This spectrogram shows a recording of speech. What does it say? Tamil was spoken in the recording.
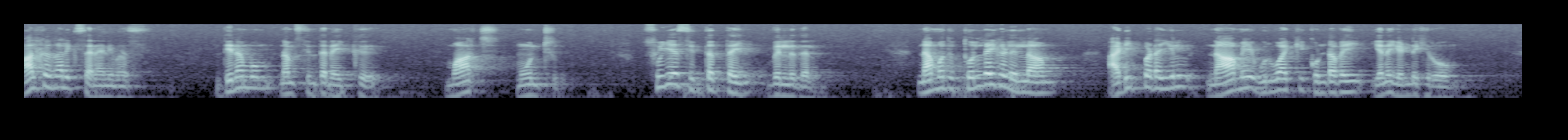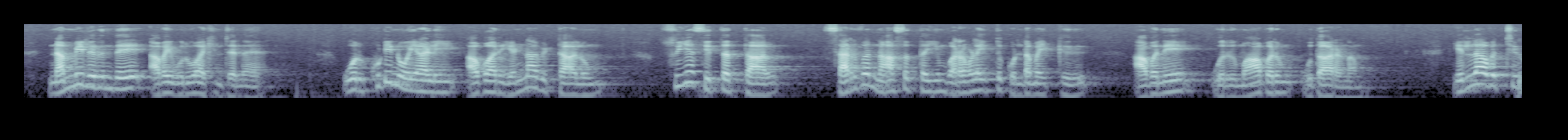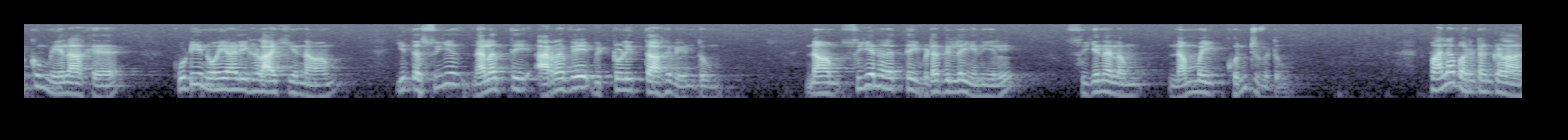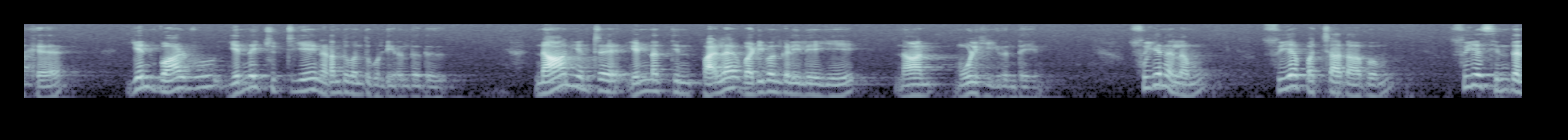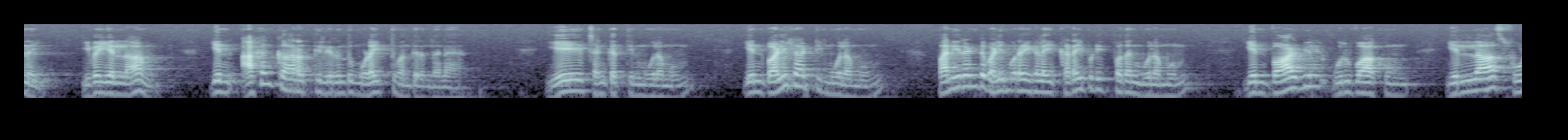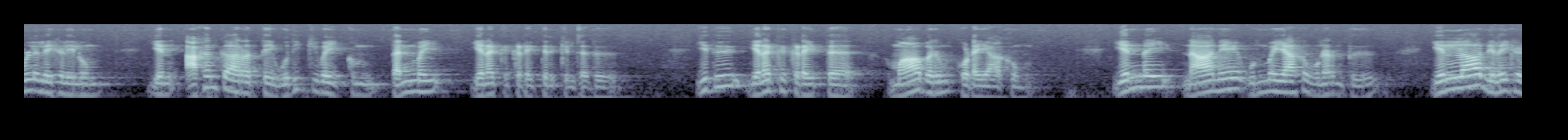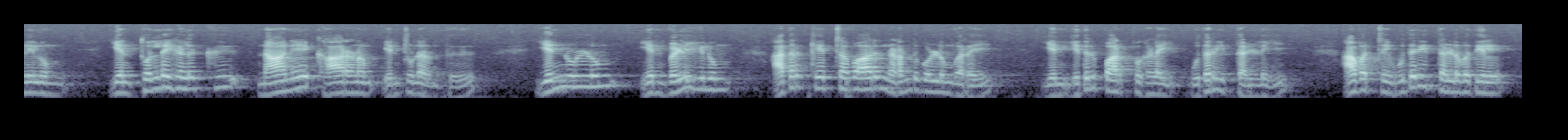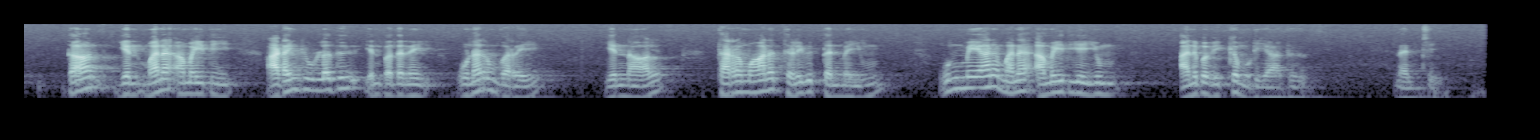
ஆல்கஹாலிக்ஸ் அனானிமஸ் தினமும் நம் சிந்தனைக்கு மார்ச் மூன்று. சுய சித்தத்தை வெல்லுதல். நமது தொல்லைகள் எல்லாம் அடிப்படையில் நாமே உருவாக்கி கொண்டவை என எண்ணுகிறோம். நம்மிலிருந்தே அவை உருவாகின்றன. ஒரு குடிநோயாளி அவ்வாறு எண்ணாவிட்டாலும் சுய சித்தத்தால் சர்வ நாசத்தையும் வரவழைத்து கொண்டமைக்கு அவனே ஒரு மாபெரும் உதாரணம். எல்லாவற்றிற்கும் மேலாக குடிநோயாளிகளாகிய நாம் இந்த சுய நலத்தை அறவே விட்டொழித்தாக வேண்டும். நாம் சுயநலத்தை விடவில்லை எனில் சுயநலம் நம்மை கொன்றுவிடும். பல வருடங்களாக என் வாழ்வு என்னைச் சுற்றியே நடந்து வந்து கொண்டிருந்தது. நான் என்ற எண்ணத்தின் பல வடிவங்களிலேயே நான் மூழ்கியிருந்தேன். சுயநலம் சுய பச்சாதாபம் சுய சிந்தனை இவையெல்லாம் என் அகங்காரத்திலிருந்து முளைத்து வந்திருந்தன. ஏ சங்கத்தின் மூலமும் என் வழிகாட்டி மூலமும் பனிரெண்டு வழிமுறைகளை கடைபிடிப்பதன் மூலமும் என் வாழ்வில் உருவாகும் எல்லா சூழ்நிலைகளிலும் என் அகங்காரத்தை ஒதுக்கி வைக்கும் தன்மை எனக்கு கிடைத்திருக்கின்றது. இது எனக்கு கிடைத்த மாபெரும் கொடையாகும். என்னை நானே உண்மையாக உணர்ந்து எல்லா நிலைகளிலும் என் தொல்லைகளுக்கு நானே காரணம் என்றுணர்ந்து என்னுள்ளும் என் வெளியிலும் அதற்கேற்றவாறு நடந்து கொள்ளும் வரை என் எதிர்பார்ப்புகளை உதறித்தள்ளி அவற்றை உதறித்தள்ளுவதில் தான் என் மன அமைதி அடங்கியுள்ளது என்பதனை உணரும் வரை என்னால் தரமான தெளிவுத்தன்மையும் உண்மையான மன அமைதியையும் அனுபவிக்க முடியாது. நன்றி.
